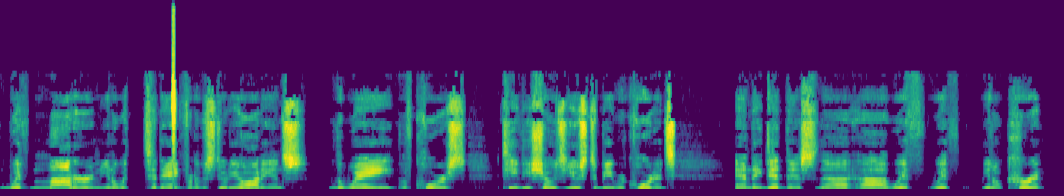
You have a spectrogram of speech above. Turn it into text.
with modern, you know, with today in front of a studio audience, the way, of course, TV shows used to be recorded and they did this uh, uh, with with you know current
